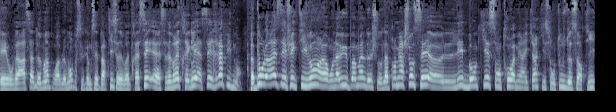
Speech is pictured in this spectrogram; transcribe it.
et on verra ça demain probablement parce que comme c'est parti, ça devrait être assez, euh, ça devrait être réglé assez rapidement. Euh, pour le reste, effectivement, alors on a eu pas mal de choses. La première chose, c'est euh, les banquiers centraux américains qui sont tous de sortie.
